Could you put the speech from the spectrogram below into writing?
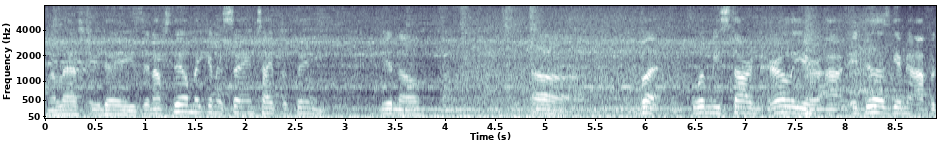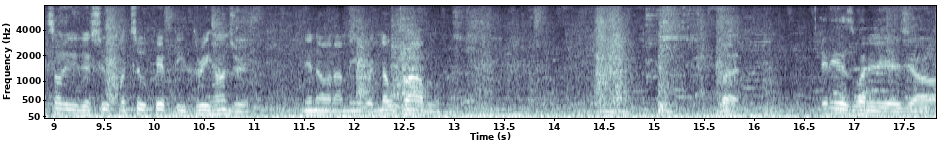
in the last few days and i'm still making the same type of thing you know. Uh, but with me starting earlier uh, it does give me an opportunity to shoot for 250 300 you know what i mean with no problem it is what it is, y'all.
